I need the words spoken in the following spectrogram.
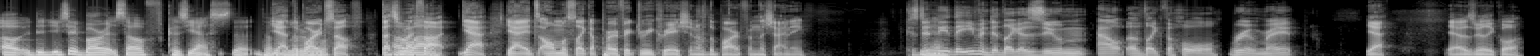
Oh, did you say bar itself? Because yes, the, the yeah, the bar itself. That's Oh, what I thought. Yeah, yeah. It's almost like a perfect recreation of the bar from The Shining. because didn't Yeah. he, they even did like a zoom out of like the whole room, right? Yeah, yeah. It was really cool.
